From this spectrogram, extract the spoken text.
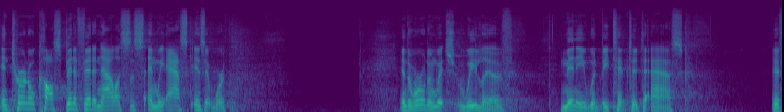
internal cost benefit analysis and we ask, is it worth it? In the world in which we live, many would be tempted to ask if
